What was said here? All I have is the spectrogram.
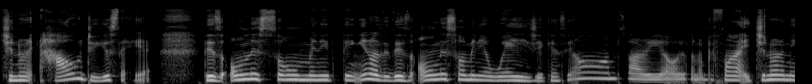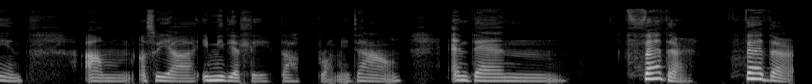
Do you know how do you say it? There's only so many things, you know, there's only so many ways you can say, Oh, I'm sorry, oh, you're gonna be fine. Do you know what I mean? Um, so yeah, immediately that brought me down. And then further, further,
